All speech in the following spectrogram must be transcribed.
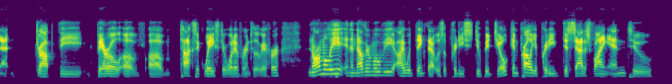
that dropped the barrel of um, toxic waste or whatever into the river. Normally, in another movie, I would think that was a pretty stupid joke and probably a pretty dissatisfying end to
